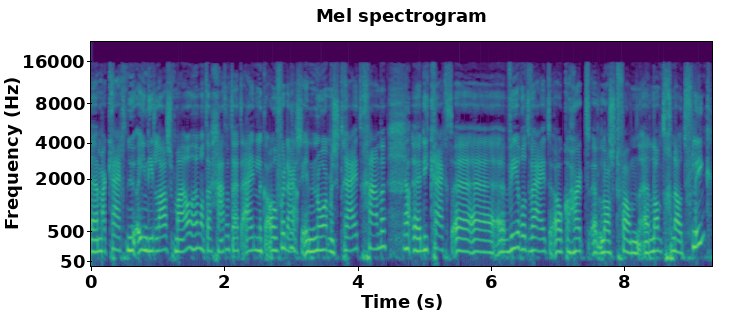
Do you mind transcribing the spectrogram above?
Uh, maar krijgt nu in die last mile, hè, want daar gaat het uiteindelijk over. Daar ja. is een enorme strijd gaande. Ja. die krijgt wereldwijd ook hard last van landgenoot Flink.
